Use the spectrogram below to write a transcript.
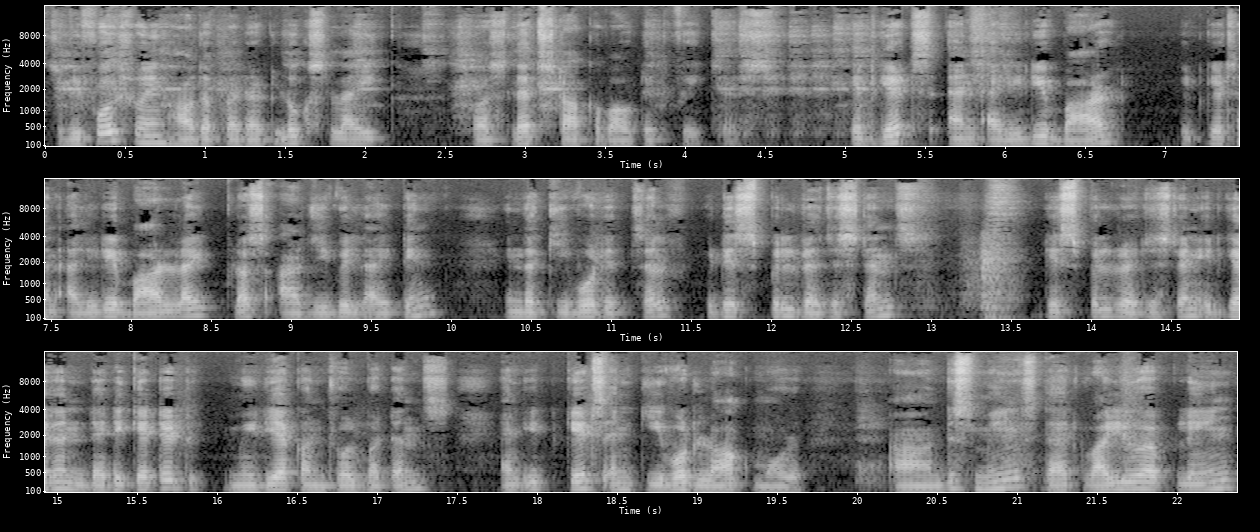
So before showing how the product looks like first let's talk about its features. It gets an led bar it gets an LED bar light plus RGB lighting in the keyboard itself. It is spill resistance. It is spill resistant. It gets a dedicated media control buttons and it gets an keyboard lock mode. Uh, this means that while you are playing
